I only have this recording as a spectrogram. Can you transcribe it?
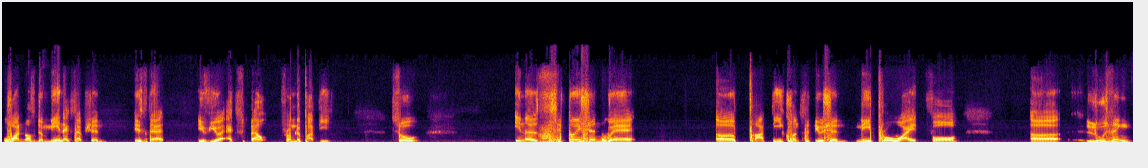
One of the main exception is that if you are expelled from the party. So in a situation where a party constitution may provide for uh, losing,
